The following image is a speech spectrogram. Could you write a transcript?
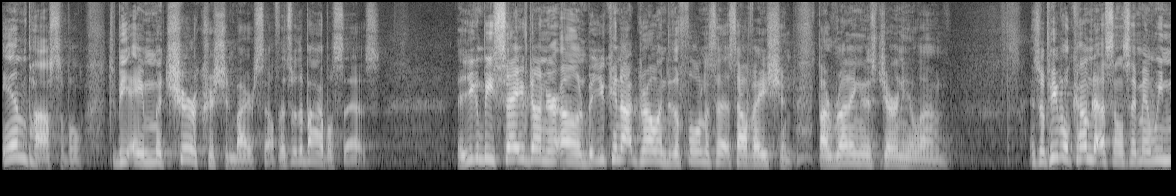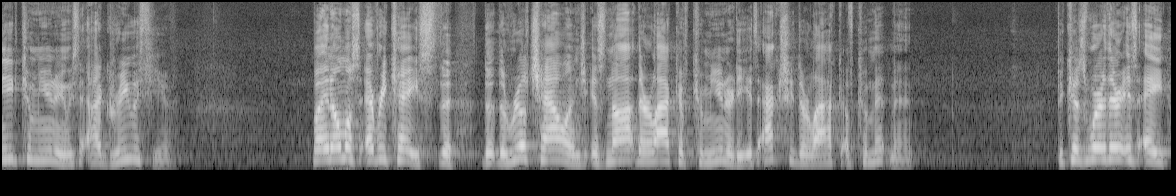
impossible to be a mature Christian by yourself. That's what the Bible says. That you can be saved on your own, but you cannot grow into the fullness of that salvation by running this journey alone. And so people come to us and they'll say, Man, we need community. We say, I agree with you. But in almost every case, the, the, the real challenge is not their lack of community, it's actually their lack of commitment. Because where there is a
